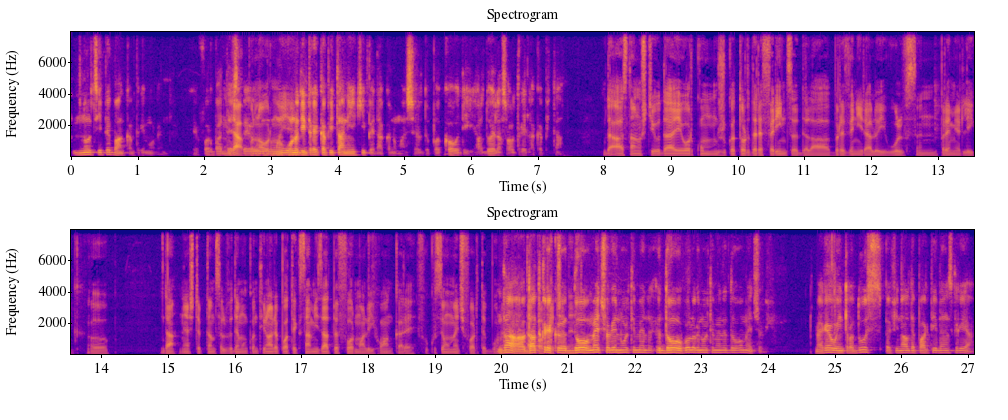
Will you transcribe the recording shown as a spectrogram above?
nu-l ții pe bancă în primul rând. E vorba da, despre da, urmă unul e... dintre capitanii echipei, dacă nu mă înșel, după Cody, al doilea sau al treilea capitan. Da, asta nu știu, dar e oricum jucător de referință de la revenirea lui Wolves în Premier League. Uh, da, ne așteptăm să-l vedem în continuare. Poate că s-a mizat pe forma lui Juan, care făcuse un meci foarte bun. Da, a dat, cred că, două, meciuri în ultimele, două goluri în ultimele două meciuri. Mereu introdus, pe final de partidă înscria.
